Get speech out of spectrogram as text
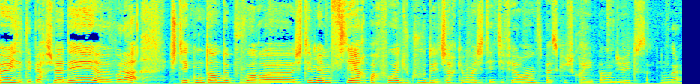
Eux, ils étaient persuadés, voilà. J'étais contente de pouvoir. j'étais même fière parfois, du coup, de dire que moi j'étais différente parce que je croyais pas en Dieu et tout ça. Donc voilà.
